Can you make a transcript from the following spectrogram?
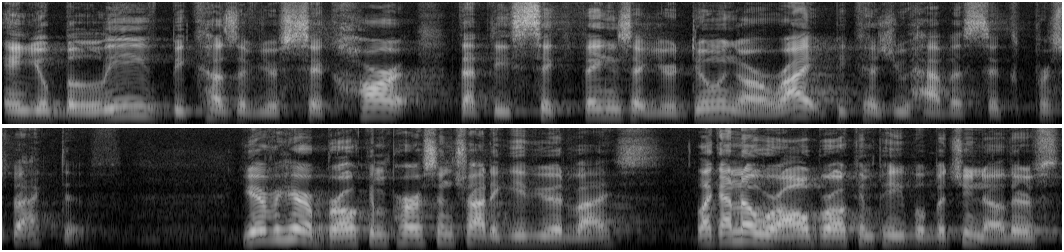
And you'll believe because of your sick heart that these sick things that you're doing are right because you have a sick perspective. You ever hear a broken person try to give you advice? Like, I know we're all broken people, but you know, there's,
